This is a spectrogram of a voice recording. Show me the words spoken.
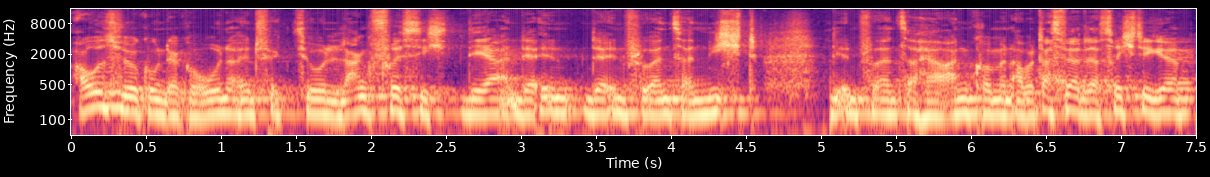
Auswirkungen der Corona-Infektion langfristig der, der, der Influenza nicht die Influenza herankommen. Aber das wäre das Richtige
